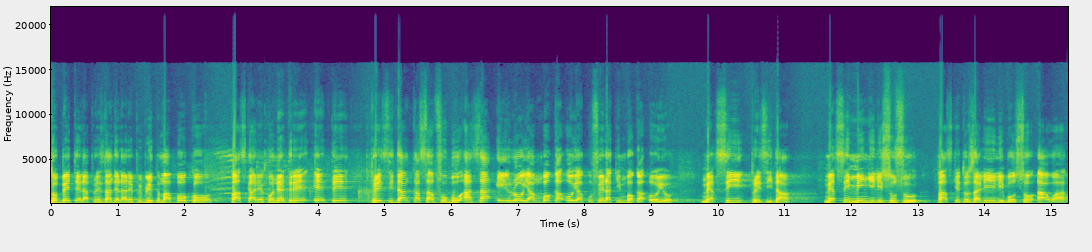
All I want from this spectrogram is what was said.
tobetela président de la république maboko parce qu'à reconnaître ete président kasavubu aza héros ya mboka oyo akufelaki mboka oyo. Merci président. Merci mingi lisusu parce que tozali liboso awa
